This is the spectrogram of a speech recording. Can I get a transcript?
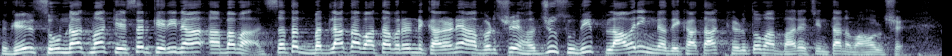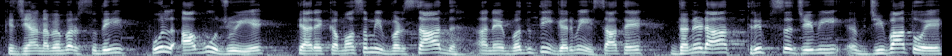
તો ગીર સોમનાથમાં કેસર કેરીના આંબામાં સતત બદલાતા વાતાવરણને કારણે આ વર્ષે હજુ સુધી ફ્લાવરિંગ ન દેખાતા ખેડૂતોમાં ભારે ચિંતાનો માહોલ છે કે જ્યાં નવેમ્બર સુધી ફૂલ આવવું જોઈએ ત્યારે કમોસમી વરસાદ અને વધતી ગરમી સાથે ધનેડા, થ્રિપ્સ જેવી જીવાતોએ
